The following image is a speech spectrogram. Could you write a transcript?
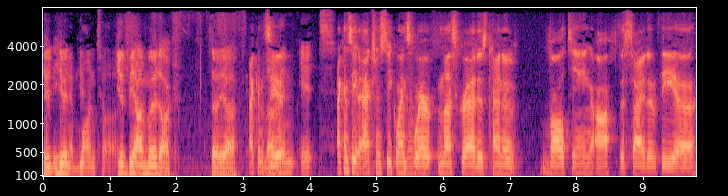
he would he in a would montage. he would be our Murdock. So yeah. I can see it. It. I can see an action sequence where Muskrat is kind of vaulting off the side of the uh,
